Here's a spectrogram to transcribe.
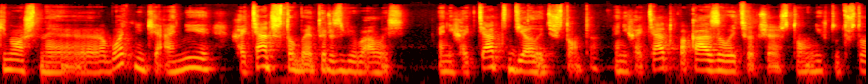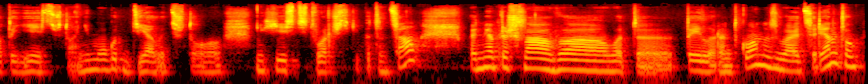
киношные работники, они хотят, чтобы это развивалось. Они хотят делать что-то. Они хотят показывать вообще, что у них тут что-то есть, что они могут делать, что у них есть творческий потенциал. Поэтому я пришла в вот э, Taylor Co, называется Rental,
